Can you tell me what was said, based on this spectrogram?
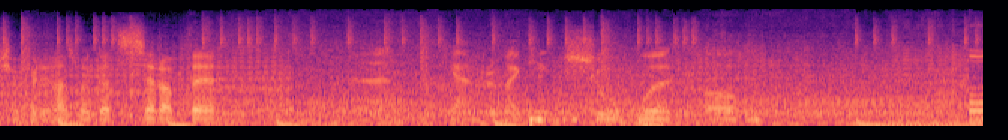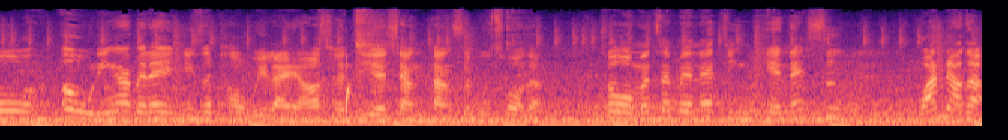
Shepard and Osman got set up there. And Kendra making short work of 二五零那边呢已经是跑回来了，成绩也相当是不错的。所以我们这边呢，今天呢是完了的。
